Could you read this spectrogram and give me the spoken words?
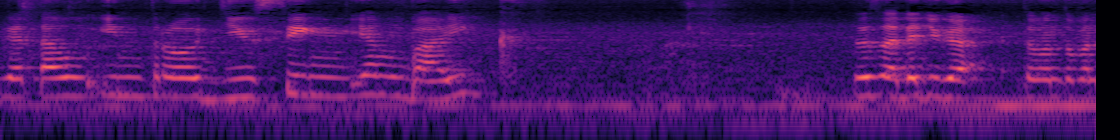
Gak tahu introducing yang baik terus ada juga teman-teman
